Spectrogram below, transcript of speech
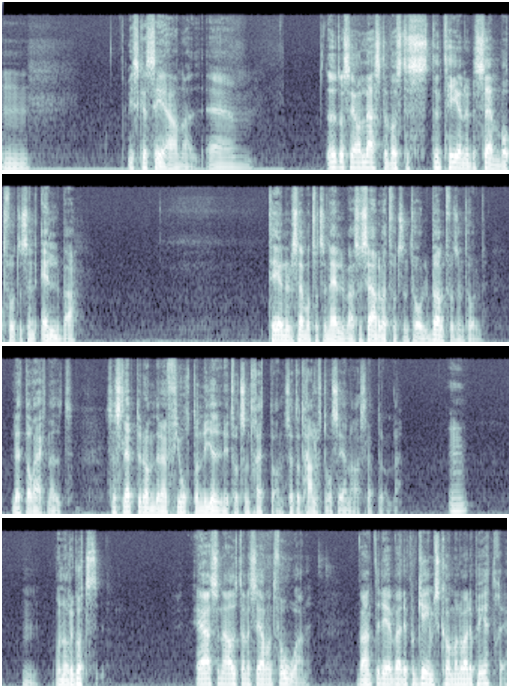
Mm. Vi ska se här nu. Um, utannonserar Last of Us den 10 december 2011. 10 december 2011, så säger det var 2012, början på 2012. Lätt att räkna ut. Sen släppte de det den 14 juni 2013, så ett och ett halvt år senare släppte de det. Mm. Mm. Och nu har det gått... Ja, så när utannonserade de tvåan? Var inte det, var det på Gamescom eller var det på E3?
